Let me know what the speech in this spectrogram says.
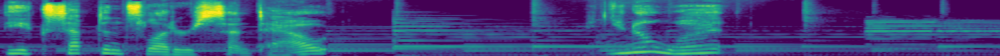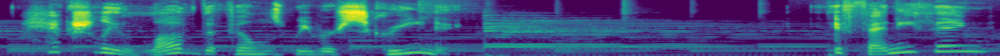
The acceptance letters sent out. And you know what? I actually loved the films we were screening. If anything,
